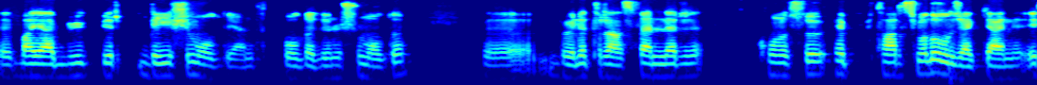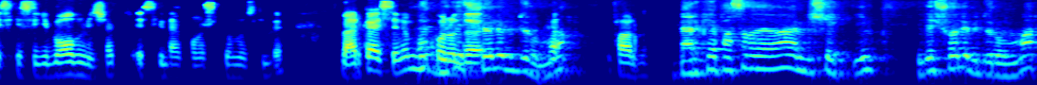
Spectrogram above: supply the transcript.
e, bayağı büyük bir değişim oldu yani futbolda dönüşüm oldu. E, böyle transferleri konusu hep tartışmalı olacak yani. Eskisi gibi olmayacak. Eskiden konuştuğumuz gibi. Berkay senin bu de konuda şöyle bir durum var. pardon. Berkay'a paslamadan hemen bir şey ekleyeyim. Bir de şöyle bir durum var.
